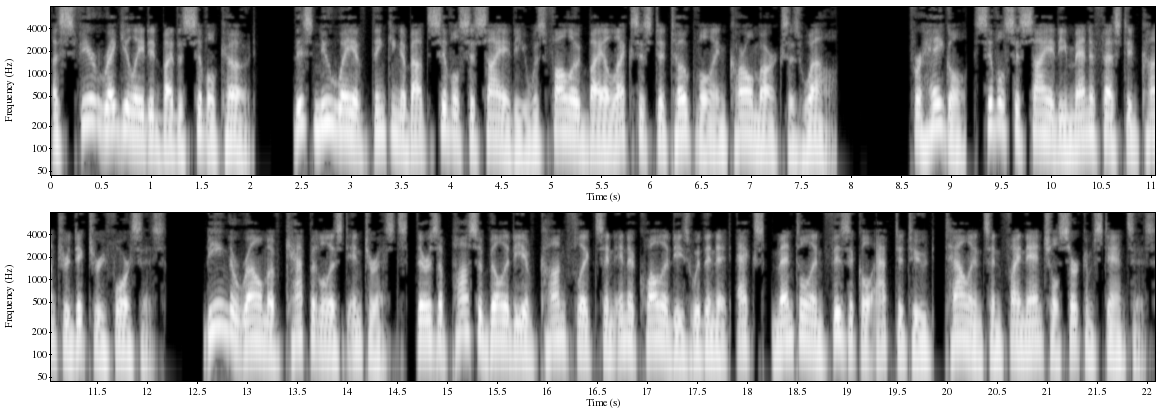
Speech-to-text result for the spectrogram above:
a sphere regulated by the civil code. This new way of thinking about civil society was followed by Alexis de Tocqueville and Karl Marx as well. For Hegel, civil society manifested contradictory forces. Being the realm of capitalist interests, there is a possibility of conflicts and inequalities within it x, mental and physical aptitude, talents and financial circumstances.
